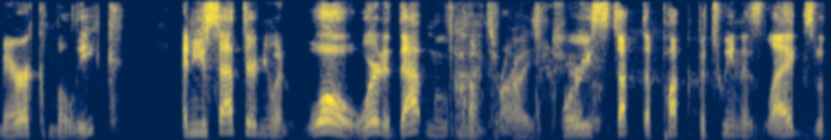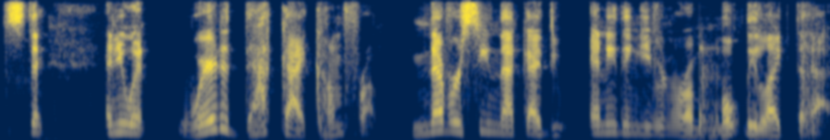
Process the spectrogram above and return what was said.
Marek Malik. And you sat there and you went, "Whoa, where did that move oh, come That's from?" right, Where he stuck the puck between his legs with the stick, and you went, "Where did that guy come from?" Never seen that guy do anything even mm-hmm. remotely like that.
